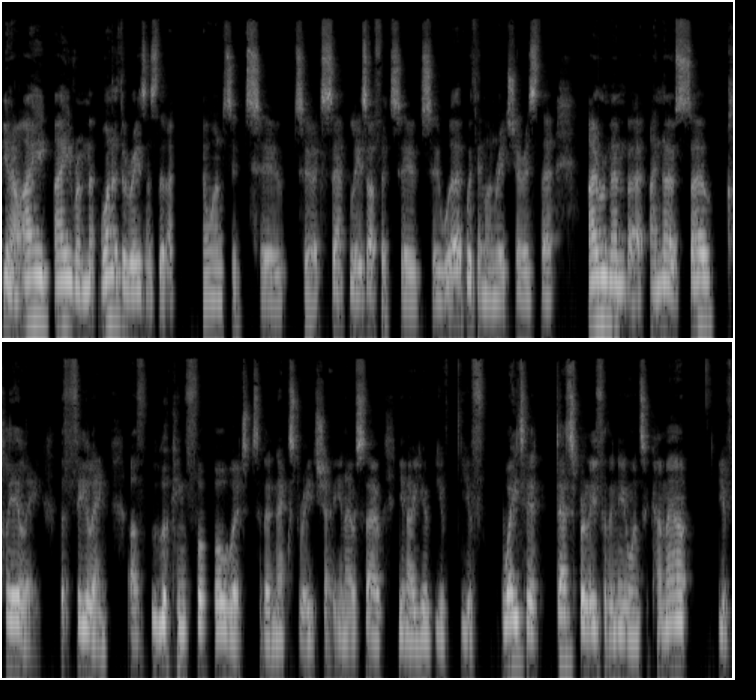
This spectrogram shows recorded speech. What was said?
you know I I rem- one of the reasons that I I wanted to to accept Lee's offer to to work with him on Reacher is that I remember, I know so clearly the feeling of looking forward to the next Reacher. You know, so you know you you've you've waited desperately for the new one to come out. You've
